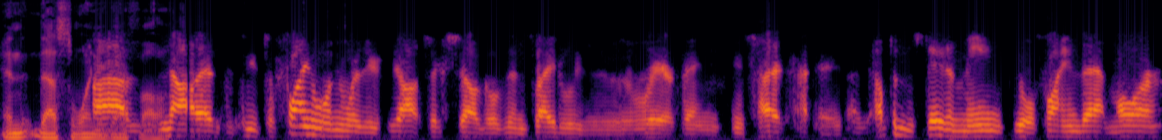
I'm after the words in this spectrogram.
And that's the one you Uh, gotta follow. no, it's a fine one where your aught six shell goes in sideways is a rare thing. It's hard. uh, Up in the state of Maine, you'll find that more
